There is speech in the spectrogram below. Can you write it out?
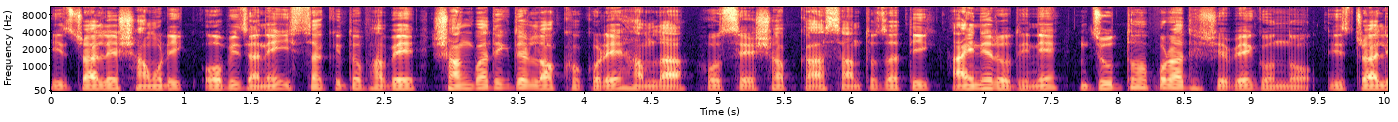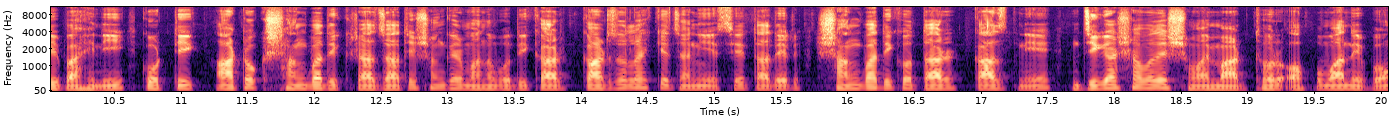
ইসরায়েলের সামরিক অভিযানে ইচ্ছাকৃতভাবে সাংবাদিকদের লক্ষ্য করে হামলা হচ্ছে। সব কাজ আন্তর্জাতিক আইনের অধীনে যুদ্ধ অপরাধ হিসেবে গণ্য। ইসরায়েলি বাহিনী কর্তৃক আটক সাংবাদিকরা জাতিসংঘের মানবাধিকার মানবাধিকার কার্যালয়কে জানিয়েছে, তাদের সাংবাদিকতার কাজ নিয়ে জিজ্ঞাসাবাদের সময় মারধর, অপমান এবং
